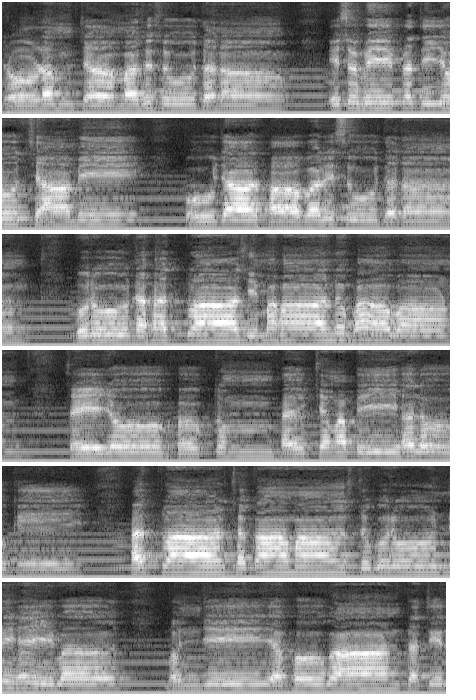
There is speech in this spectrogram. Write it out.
द्रोणं च मधुसूदन। इषुभिः प्रतियोत्स्यामि पूजार्भावरिसूदन गुरुन हत्वासि महानुभावान् श्रेयो भोक्तुं भैक्षमपीह लोके। हत्वार्थकामास्तु गुरुनिहैव भुञ्जीय भोगान् प्रतिर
